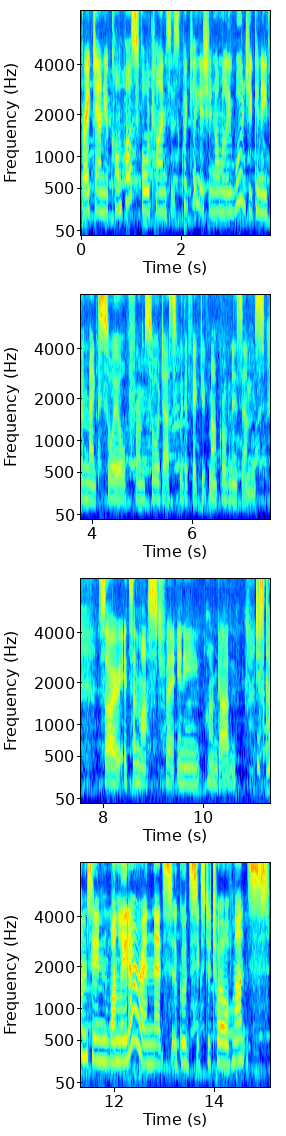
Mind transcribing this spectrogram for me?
break down your compost four times as quickly as you normally would. You can even make soil from sawdust with effective microorganisms. So it's a must for any home garden. Just comes in one litre, and that's a good six to 12 months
